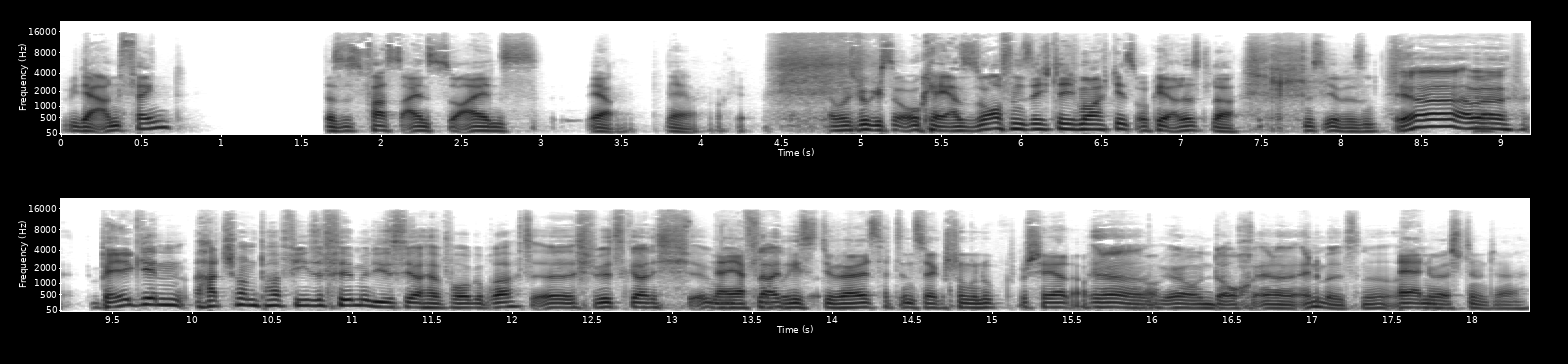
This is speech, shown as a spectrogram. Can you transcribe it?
wie der anfängt? Das ist fast eins zu eins. Ja, ja, okay. Da muss ich wirklich so, okay, also so offensichtlich mache ich das. Okay, alles klar. Müsst ihr wissen. Ja, aber Belgien hat schon ein paar fiese Filme dieses Jahr hervorgebracht. Äh, ich will es gar nicht irgendwie Naja, klein- Fabrice Duvels hat uns ja schon genug beschert. Auch. ja, Auch. ja, und auch äh, Animals, ne? Ja, das stimmt, ja.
